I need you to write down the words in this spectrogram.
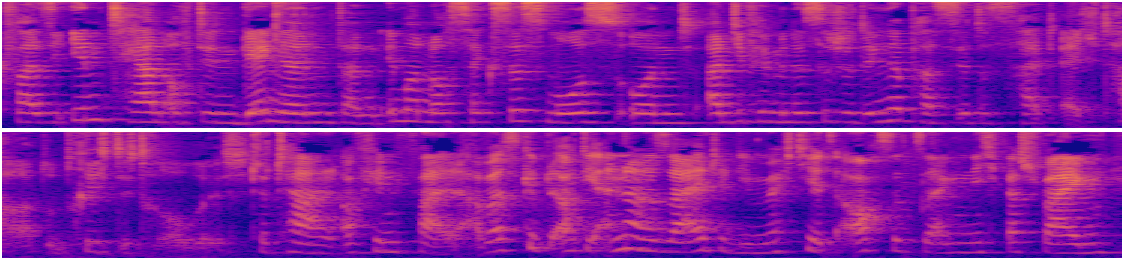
quasi intern auf den Gängen dann immer noch Sexismus und antifeministische Dinge passiert, das ist halt echt hart und richtig traurig. Total, auf jeden Fall. Aber es gibt auch die andere Seite, die möchte ich jetzt auch sozusagen nicht verschweigen.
